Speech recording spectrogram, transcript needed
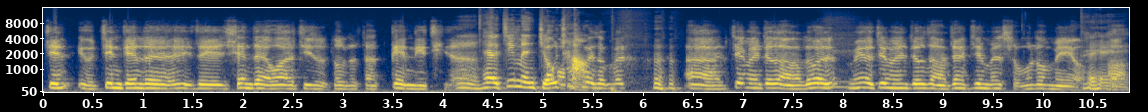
今有今天的一些现代化的基础都是他建立起来的。嗯，还有金门酒厂。为什么？啊，金门酒厂，如果没有金门酒厂，在金门什么都没有。对啊。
